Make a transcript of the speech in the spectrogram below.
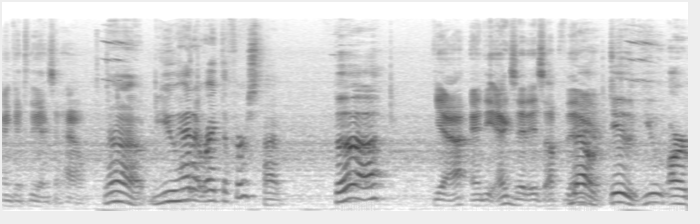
and get to the exit how. No, no, no. You had it right the first time. Duh. Yeah, and the exit is up there. No, dude, you are.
